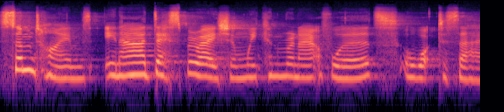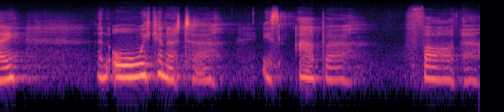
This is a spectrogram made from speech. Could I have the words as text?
Sometimes, in our desperation, we can run out of words or what to say, and all we can utter is Abba, Father.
